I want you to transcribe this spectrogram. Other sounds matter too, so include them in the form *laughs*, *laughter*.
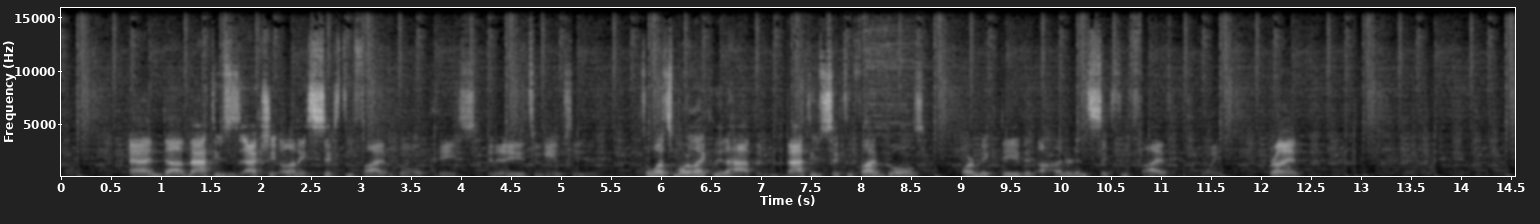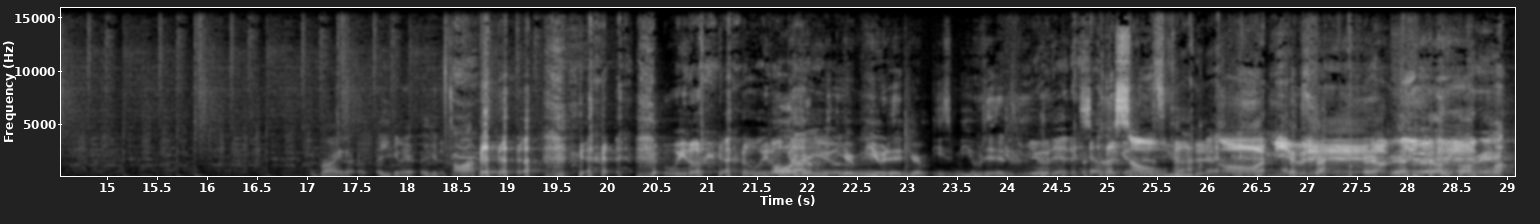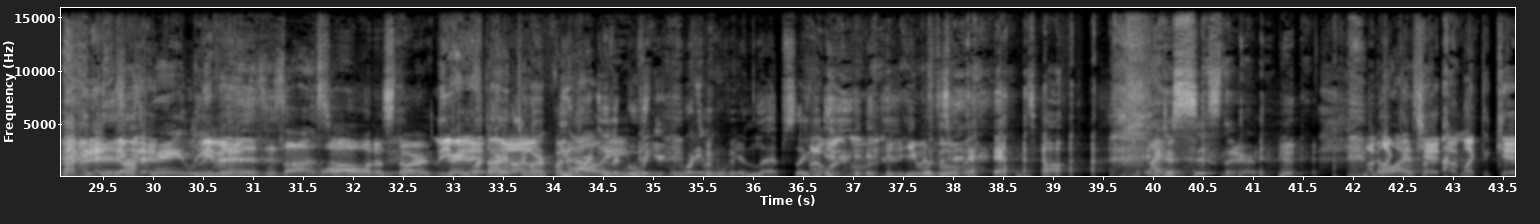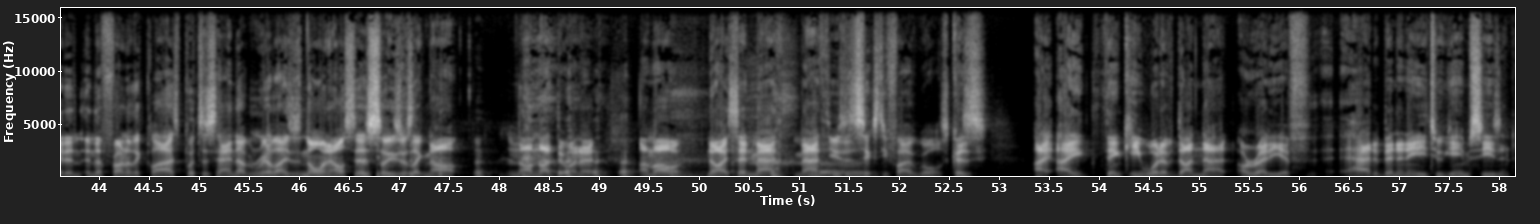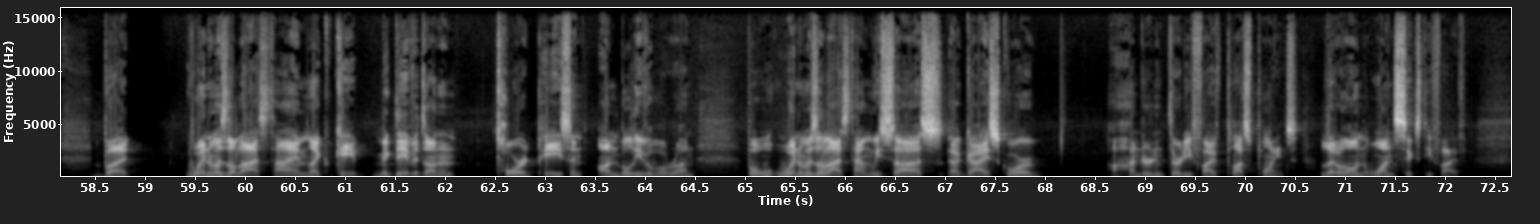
And uh, Matthews is actually on a 65 goal pace in an 82 game season. So, what's more likely to happen? Matthews 65 goals or McDavid 165 points? Brian. Brian, are you gonna are you gonna talk? *laughs* we don't. We don't. oh, got you're you. you're muted. You're he's muted. He's muted. Look at No. Oh, I'm muted. *laughs* I'm muted. Great. Leave it in. This Leave is it in. great. Leave, Leave it it in. in. This is awesome. Wow, what a start. Leave it Great in. But start hold to our you, you weren't even moving your you weren't even moving your lips. Like I was *laughs* moving. he was puts his moving. hands up. And he just sits there. I'm No, I like the saw- kid. I'm like the kid in, in the front of the class, puts his hand up and realizes no one else is, so he's just like, no, no, I'm not doing it. I'm out. No, I said Matt, Matthews is 65 goals because I I think he would have done that already if it had been an 82 game season. But when was the last time? Like, okay, McDavid's on a torrid pace, an unbelievable run. But when was the last time we saw a guy score 135 plus points, let alone 165?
